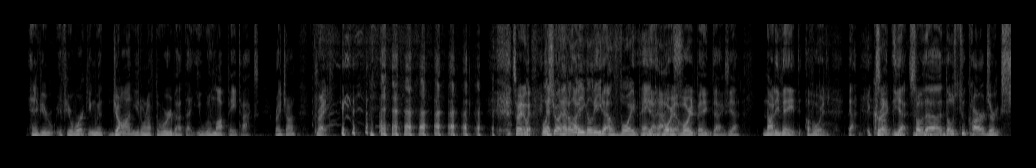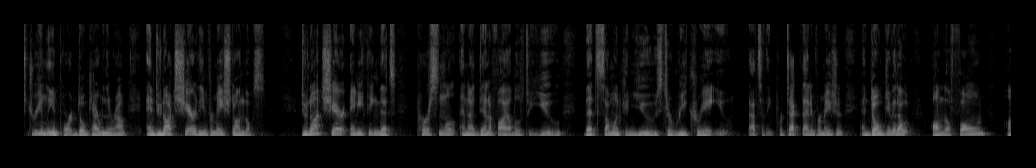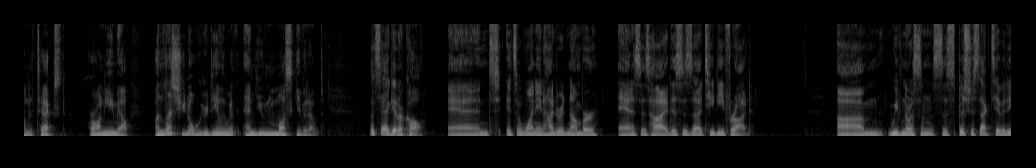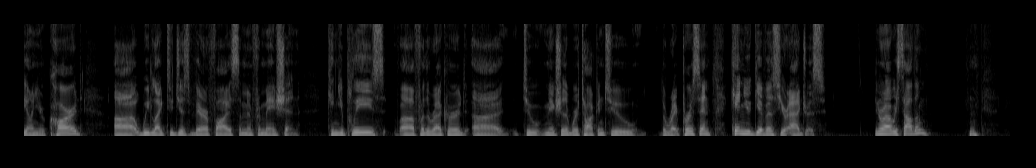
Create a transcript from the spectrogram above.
And if you're if you're working with John, you don't have to worry about that. You will not pay tax, right, John? Right. So anyway, We'll show how to legally yeah, avoid paying yeah, tax. Avoid, avoid paying tax. Yeah, not evade, avoid. Yeah, Correct. So, yeah, so the, those two cards are extremely important. Don't carry them around, and do not share the information on those. Do not share anything that's personal and identifiable to you that someone can use to recreate you. That's the thing. Protect that information and don't give it out on the phone, on a text, or on email, unless you know who you're dealing with, and you must give it out. Let's say I get a call and it's a 1 800 number and it says, Hi, this is a TD fraud. Um, we've noticed some suspicious activity on your card. Uh, we'd like to just verify some information. Can you please, uh, for the record, uh, to make sure that we're talking to the right person, can you give us your address? You know what I always tell them?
